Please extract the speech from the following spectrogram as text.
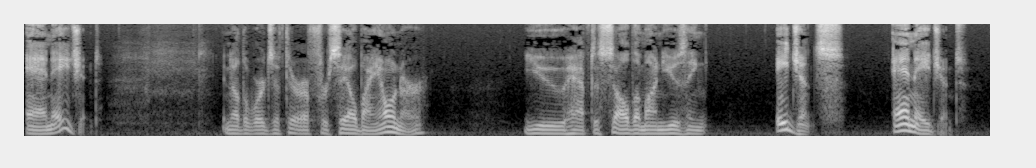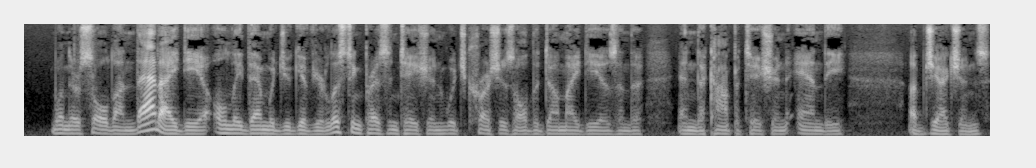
an agent. In other words, if they're a for sale by owner, you have to sell them on using agents, an agent. When they're sold on that idea, only then would you give your listing presentation, which crushes all the dumb ideas and the and the competition and the objections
